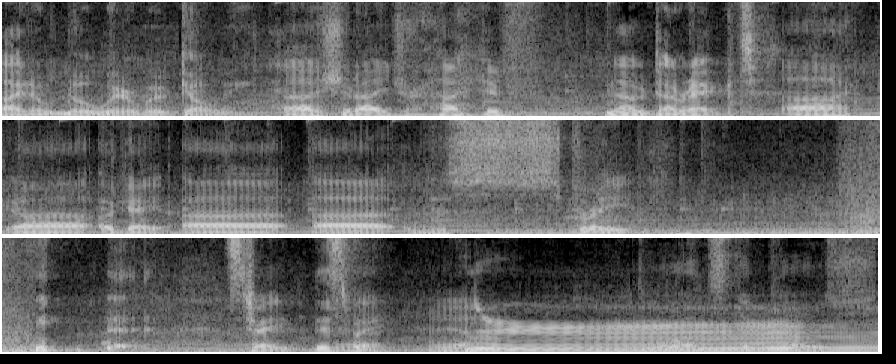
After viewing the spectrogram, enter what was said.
Yeah. I don't know where we're going. Uh, should I drive? No, direct. Uh, uh, okay, uh, uh, straight. Straight, this way. Yeah. Towards the coast.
